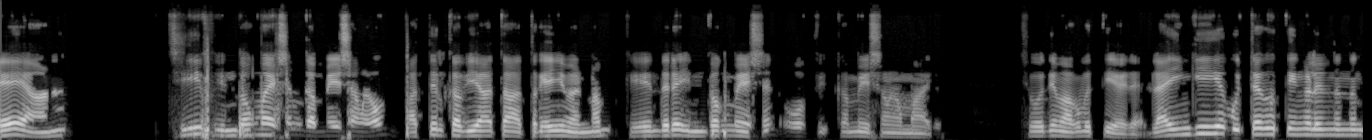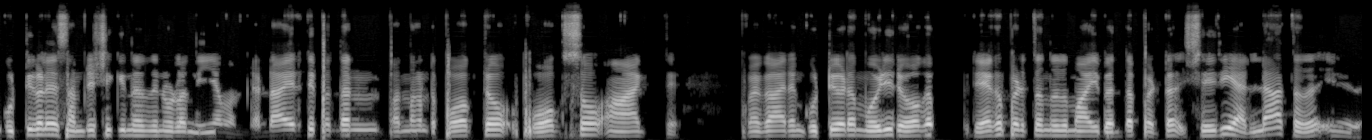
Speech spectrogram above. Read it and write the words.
എ ആണ്. ചീഫ് ഇൻഫർമേഷൻ കമ്മീഷണറും പത്തിൽ കവിയാത്ത അത്രയും എണ്ണം കേന്ദ്ര ഇൻഫർമേഷൻ ഓഫീ കമ്മീഷണർമാരും. ചോദ്യം അറുപത്തിയേഴ്. ലൈംഗിക കുറ്റകൃത്യങ്ങളിൽ നിന്നും കുട്ടികളെ സംരക്ഷിക്കുന്നതിനുള്ള നിയമം. രണ്ടായിരത്തി പന്ത്രണ്ട് പോക്ടോ പോക്സോ ആക്ട് പ്രകാരം കുട്ടിയുടെ മൊഴി രോഗ രേഖപ്പെടുത്തുന്നതുമായി ബന്ധപ്പെട്ട് ശരിയല്ലാത്തത് ഏത്?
